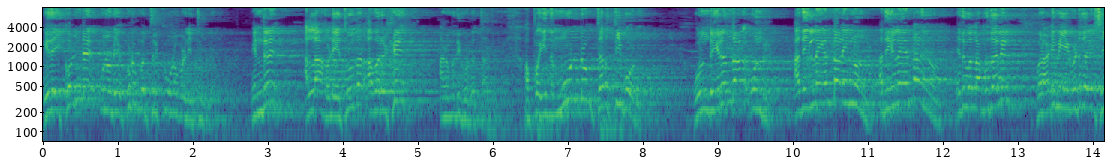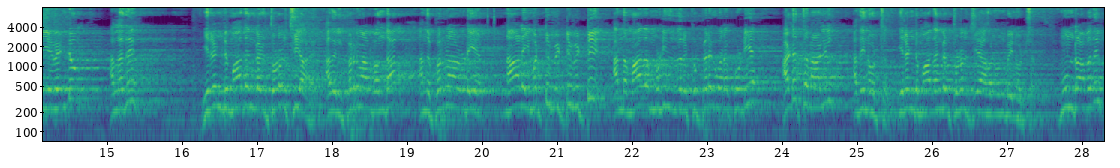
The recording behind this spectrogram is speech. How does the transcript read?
இதை கொண்டு உன்னுடைய குடும்பத்திற்கு உணவளித்து விடும் என்று அல்லாஹுடைய தூதர் அவருக்கு அனுமதி கொடுத்தார். அப்போ இந்த மூன்றும் தர்த்தீபோடு. ஒன்று இருந்தால் ஒன்று. அது இல்லை என்றால் இன்னொன்று. அது இல்லை என்றால் இன்னொன்று. எதுவெல்லாம் முதலில்? ஒரு அடிமையை விடுதலை செய்ய வேண்டும் அல்லது இரண்டு மாதங்கள் தொடர்ச்சியாக அதில் பெருநாள் வந்தால் அந்த பெருநாளுடைய நாளை மட்டும் விட்டுவிட்டு அந்த மாதம் முடிந்ததற்கு பிறகு வரக்கூடிய அடுத்த நாளில் அதை நோற்று. இரண்டு மாதங்கள் தொடர்ச்சியாக நோன்பை நோற்றல் மூன்றாவது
